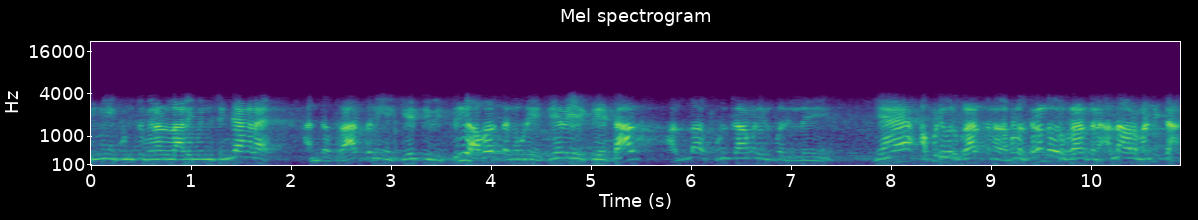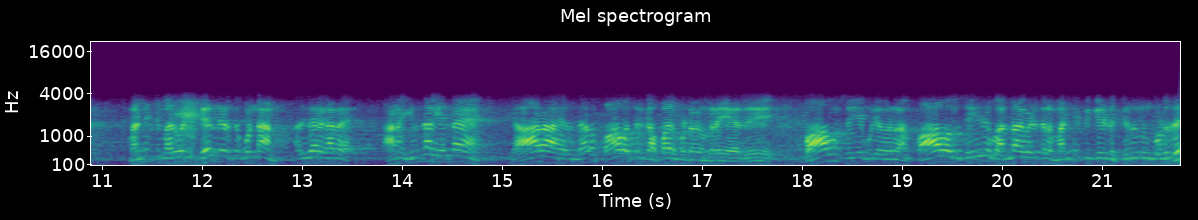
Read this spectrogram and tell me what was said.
இன்னி குந்து மினல் ஆலிமீன் செஞ்சாங்களே. அந்த பிரார்த்தனையை கேட்டுவிட்டு அவர் தன்னுடைய தேவையை கேட்டால் அல்லாஹ் கொடுக்காமல் இருப்பதில்லை. ஏன் அப்படி ஒரு பிரார்த்தனை? அவ்வளவு சிறந்த ஒரு பிரார்த்தனை. அல்ல அவரை மன்னிச்சான். மன்னிச்சு மறுபடியும் தேர்ந்தெடுத்து கொண்டான். அது வேற கதை. ஆனா இருந்தாலும் என்ன? யாராக இருந்தாலும் பாவத்திற்கு அப்பாற்பட்டவங்க கிடையாது. பாவம் செய்யக்கூடியவர்கள் தான். பாவம் செய்து வல்லாவிடத்துல மன்னிப்பு கேட்டு திருந்தும் பொழுது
